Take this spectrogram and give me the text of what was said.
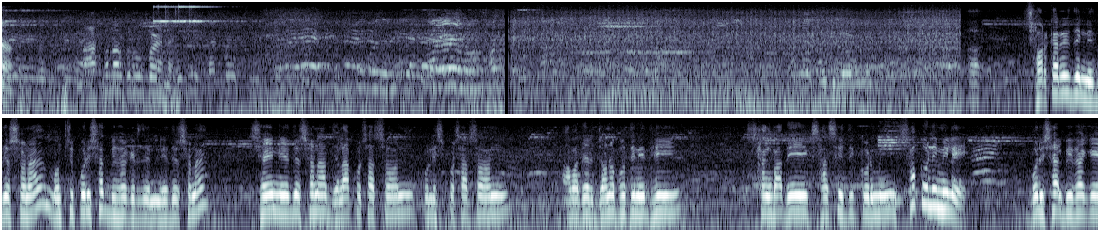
না। শোনার কোনো উপায় নাই। সরকারের যে নির্দেশনা মন্ত্রী পরিষদ বিভাগের যে নির্দেশনা সেই নির্দেশনা জেলা প্রশাসন পুলিশ প্রশাসন আমাদের জনপ্রতিনিধি সাংবাদিক সাংস্কৃতিক কর্মী সকলে মিলে বরিশাল বিভাগে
